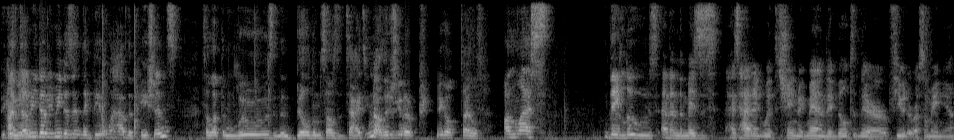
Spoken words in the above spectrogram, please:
Because I mean- WWE doesn't like they don't have the patience to let them lose and then build themselves as a tag team. No, they're just gonna here you go titles. Unless They lose, and then the Miz has had it with Shane McMahon. They built their feud at WrestleMania.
